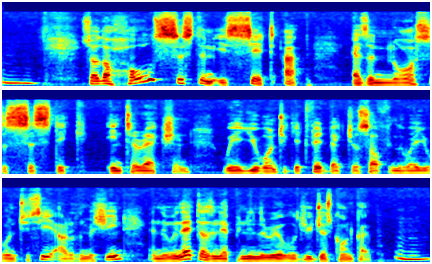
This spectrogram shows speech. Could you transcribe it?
Mm. So the whole system is set up as a narcissistic interaction where you want to get fed back to yourself in the way you want to see out of the machine. And then when that doesn't happen in the real world, you just can't cope. Mm.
